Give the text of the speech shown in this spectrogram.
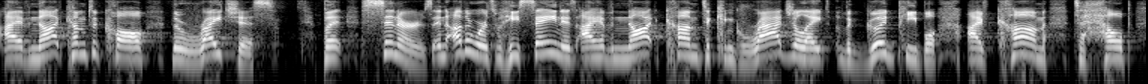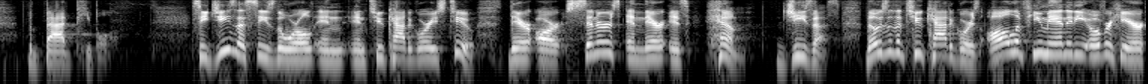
I have not come to call the righteous but sinners. In other words, what he's saying is, I have not come to congratulate the good people, I've come to help the bad people. See, Jesus sees the world in, in two categories too. There are sinners and there is him. Jesus. Those are the two categories all of humanity over here,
